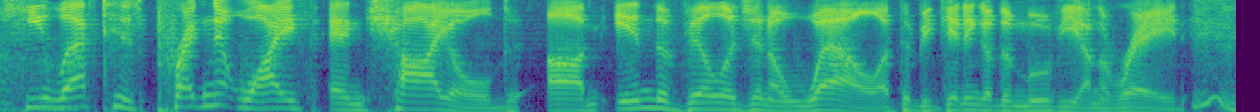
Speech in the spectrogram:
he left his pregnant wife and child um, in the village in a well at the beginning of the movie on the raid. Hmm.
